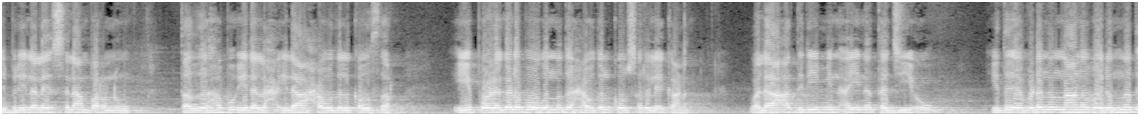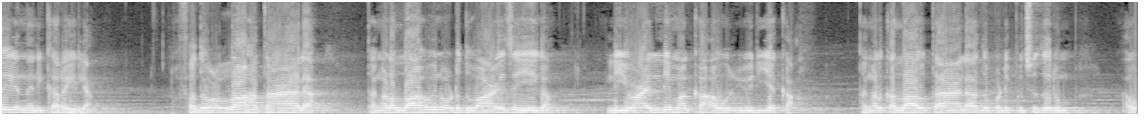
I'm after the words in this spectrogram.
ജിബ്രീൽ അലൈഹിസ്സലാം പറഞ്ഞു തദ്ഹബു ഇലൽ ഇല ഹൗദുൽ കൗസർ. ഈ പുഴകൾ പോകുന്നത് ഹൗദുൽ കൗസറിലേക്കാണ്. വല അദ്രീമിൻ ഐന തജിഉ? ഇത് എവിടെ നിന്നാണ് വരുന്നത് എന്ന് എനിക്കറിയില്ല ഫതുല്ലാഹ തആല തങ്ങൾ അള്ളാഹുവിനോട് ദുവാഴ ചെയ്യുക. ലിയുഅല്ലിമക ഔ യുരിയക്ക തങ്ങൾക്ക് അള്ളാഹു താല അത് പഠിപ്പിച്ചു തരും ഔ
